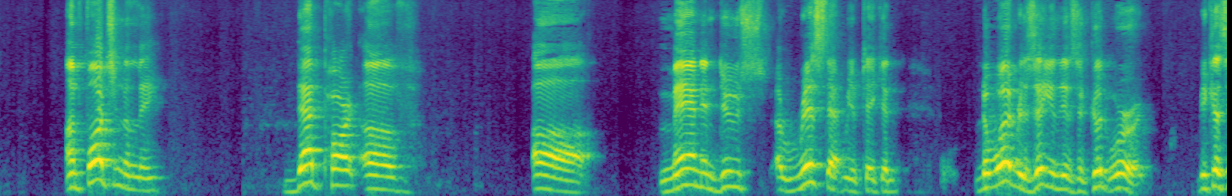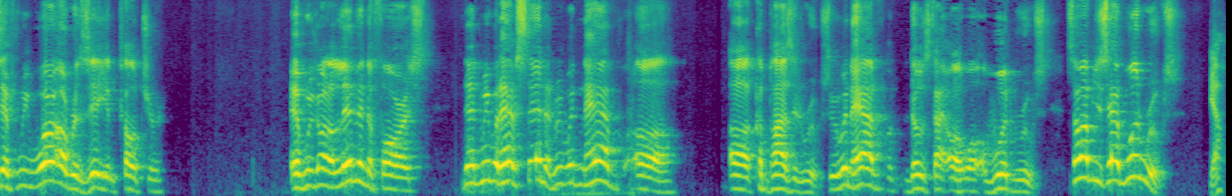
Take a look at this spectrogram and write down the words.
Unfortunately, that part of uh, man-induced risk that we have taken, the word resilient is a good word because if we were a resilient culture, if we're going to live in the forest, then we would have standard. We wouldn't have uh, uh, composite roofs. We wouldn't have those type or, or wood roofs. Some of you just have wood roofs. Yeah.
